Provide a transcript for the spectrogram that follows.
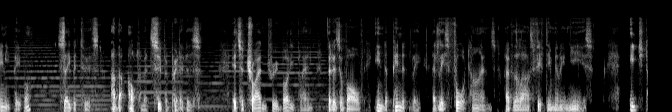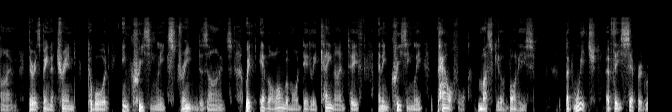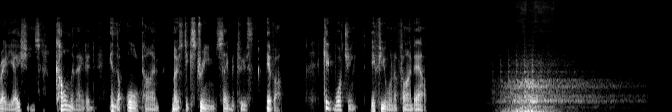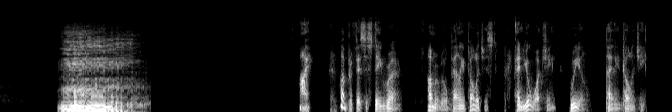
many people, saber-tooths are the ultimate super predators. It's a tried and true body plan that has evolved independently at least four times over the last 50 million years. Each time there has been a trend toward increasingly extreme designs with ever longer, more deadly canine teeth and increasingly powerful muscular bodies. But which of these separate radiations culminated in the all time most extreme saber tooth ever? Keep watching if you want to find out. Hi, I'm Professor Steve Wroe. I'm a real paleontologist, and you're watching Real Paleontology.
